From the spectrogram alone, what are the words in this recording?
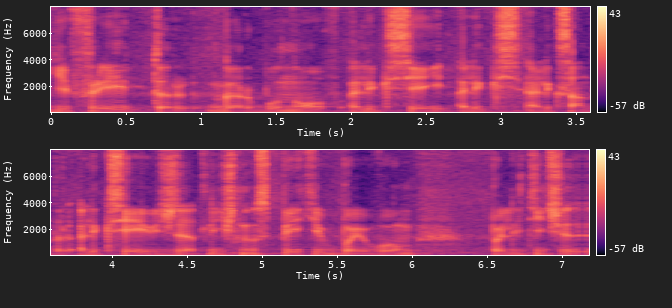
Ефрейтор Горбунов Алексей Алекс- Александр Алексеевич за отличные успехи в боевом политиче-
